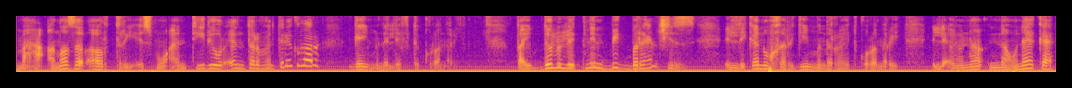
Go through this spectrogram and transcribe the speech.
مع another artery اسمه anterior interventricular جاي من ال left coronary طيب دول الاثنين big branches اللي كانوا خارجين من ال right coronary إلا إن هناك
